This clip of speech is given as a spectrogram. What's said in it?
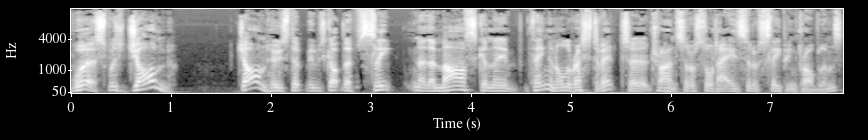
worse was John. John, who's the, who's got the sleep, you know, the mask and the thing and all the rest of it to try and sort of sort out his sort of sleeping problems,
